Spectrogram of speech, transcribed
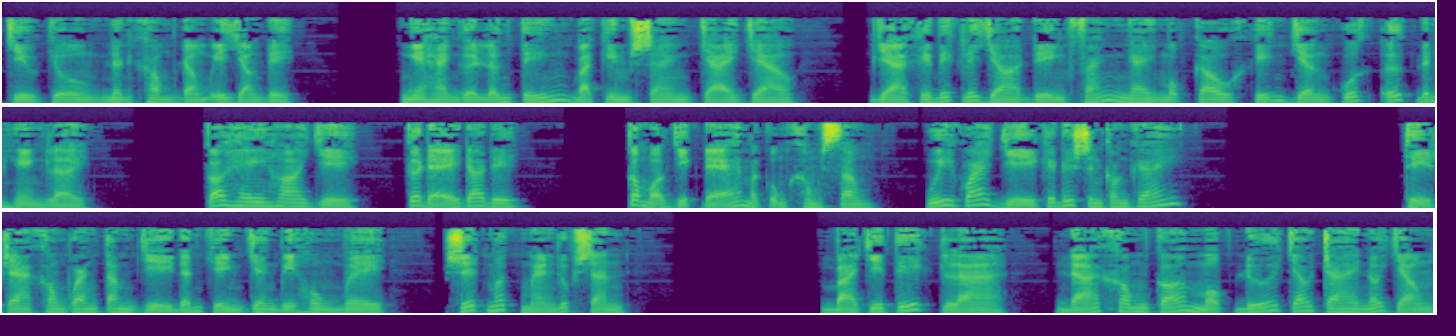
chiều chuộng nên không đồng ý dọn đi. Nghe hai người lớn tiếng, bà Kim Sang chạy vào, và khi biết lý do điền phán ngay một câu khiến dân quốc ước đến hẹn lời. Có hay ho gì, cứ để đó đi. Có mỗi việc đẻ mà cũng không xong, quý quá gì cái đứa sinh con gái. Thì ra không quan tâm gì đến chuyện dân bị hôn mê, suýt mất mạng lúc sanh. Bà chi tiết là đã không có một đứa cháu trai nói dòng,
